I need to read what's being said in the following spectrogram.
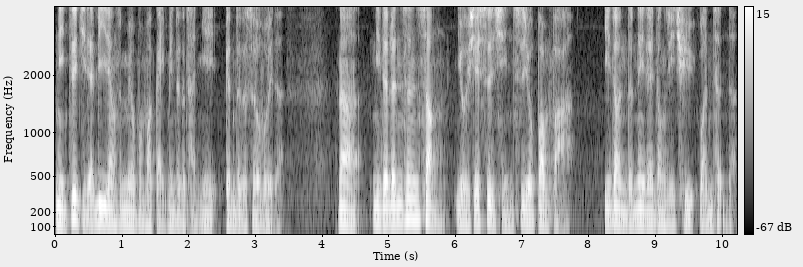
你自己的力量是没有办法改变这个产业跟这个社会的。那你的人生上有些事情是有办法依照你的内在东西去完成的，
